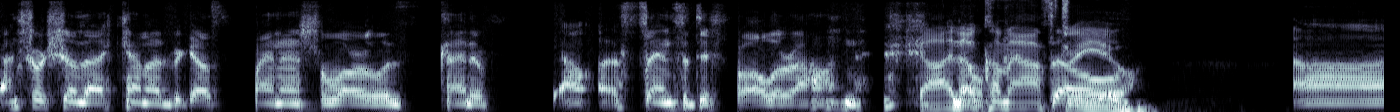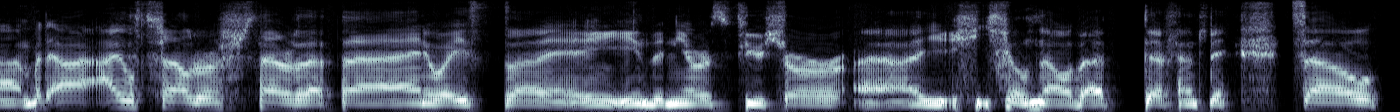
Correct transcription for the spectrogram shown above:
unfortunately I cannot because financial world is kind of uh, sensitive all around. God, they'll come after so, you. Uh, but I, will share, share that uh, anyways uh, in the nearest future. Uh, you'll know that definitely. So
